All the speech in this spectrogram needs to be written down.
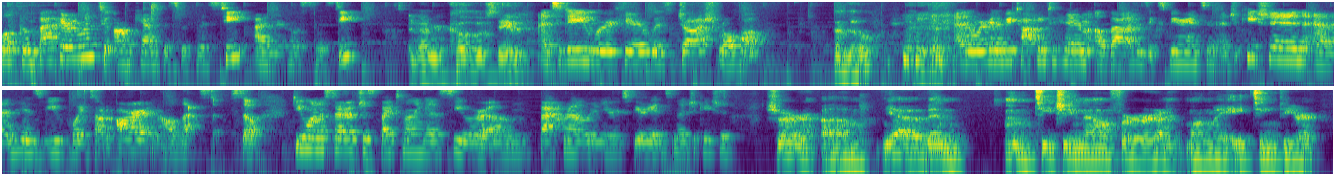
Welcome back, everyone, to On Campus with Miss T. I'm your host, Miss T. And I'm your co-host David. And today we're here with Josh Rohal. Hello. and we're going to be talking to him about his experience in education and his viewpoints on art and all that stuff. So, do you want to start off just by telling us your um, background and your experience in education? Sure. Um, yeah, I've been teaching now for I'm on my 18th year.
